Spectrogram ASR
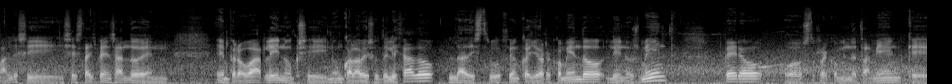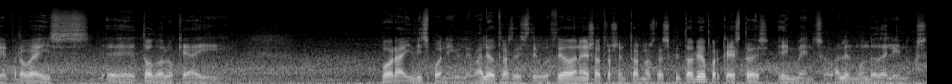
¿vale? Si, si estáis pensando en, en, probar Linux y nunca lo habéis utilizado, la distribución que yo recomiendo, Linux Mint, pero os recomiendo también que probéis eh, todo lo que hay por ahí disponible, ¿vale? Otras distribuciones, otros entornos de escritorio, porque esto es inmenso, ¿vale? El mundo de Linux.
